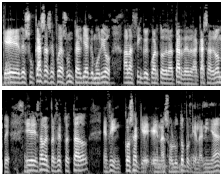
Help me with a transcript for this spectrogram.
que de su casa se fue Asunta el día que murió a las cinco y cuarto de la tarde de la casa del hombre, eh, estaba en perfecto estado, en fin, cosa que en absoluto, porque la niña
